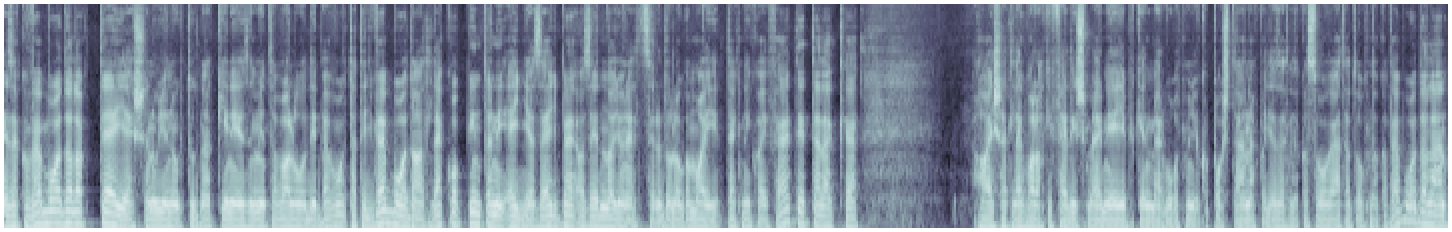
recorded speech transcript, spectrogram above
ezek a weboldalak teljesen ugyanúgy tudnak kinézni, mint a valódi weboldal. Tehát egy weboldalt lekoppintani egy az egybe az egy nagyon egyszerű dolog a mai technikai feltételekkel, ha esetleg valaki felismerné egyébként, mert volt mondjuk a postának, vagy ezeknek a szolgáltatóknak a weboldalán,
